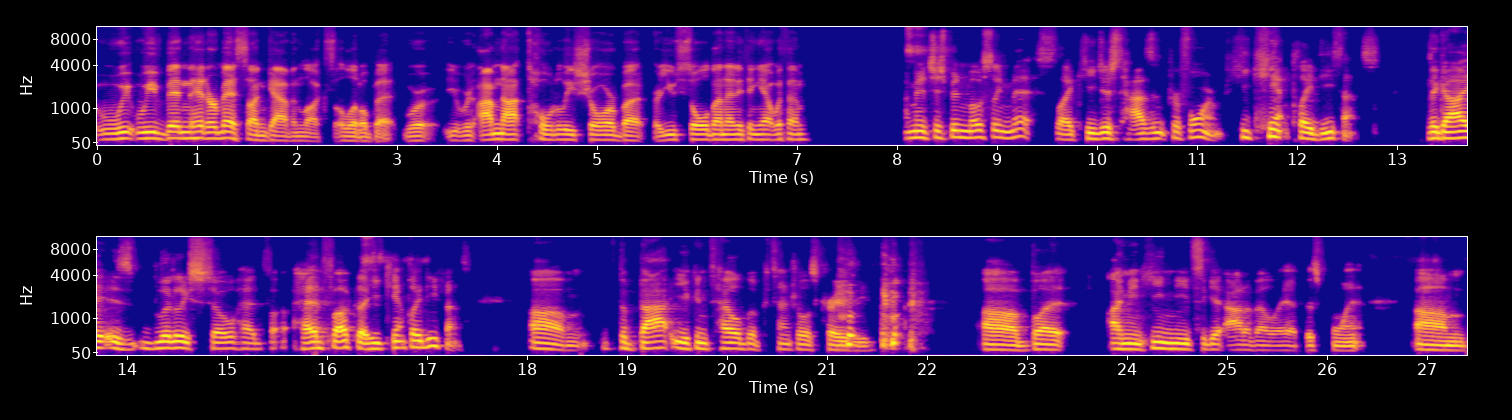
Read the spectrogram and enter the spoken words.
we we've been hit or miss on Gavin Lux a little bit. We're I'm not totally sure, but are you sold on anything yet with him? I mean, it's just been mostly miss. Like he just hasn't performed. He can't play defense. The guy is literally so head head fucked that he can't play defense. Um, the bat, you can tell the potential is crazy. uh, but I mean, he needs to get out of LA at this point. Um,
